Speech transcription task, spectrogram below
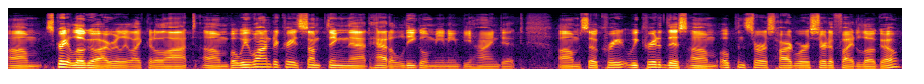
Um, it's a great logo. I really like it a lot. Um, but we wanted to create something that had a legal meaning behind it. Um, so we created this um, open source hardware certified logo.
